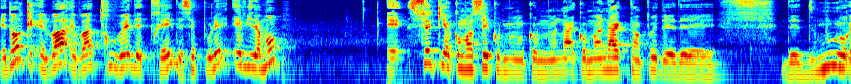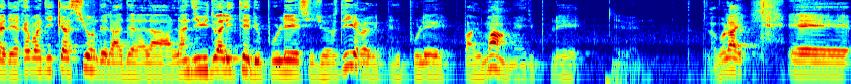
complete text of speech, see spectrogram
Et donc, elle va, elle va trouver des traits de ces poulets, évidemment. Et ce qui a commencé comme, comme, un, acte un peu de, d'humour et des revendications de, la, de l'individualité du poulet, si j'ose dire, du poulet pas humain, mais du poulet euh, de la volaille. Et,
